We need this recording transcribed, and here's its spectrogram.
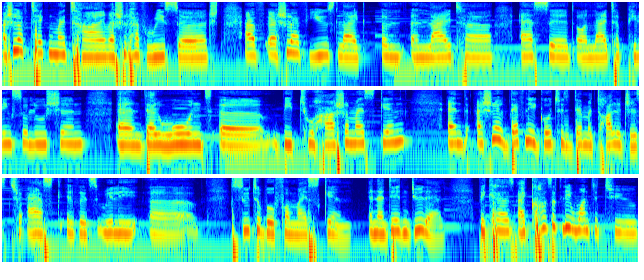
I should have taken my time. I should have researched. I've, i should have used like a, a, lighter acid or lighter peeling solution and that won't uh, be too harsh on my skin. And I should have definitely go to the dermatologist to ask if it's really uh, suitable for my skin. And I didn't do that because I constantly wanted to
